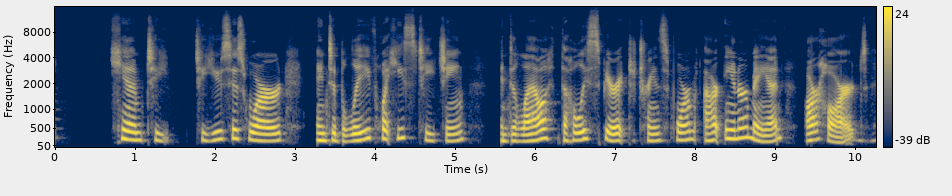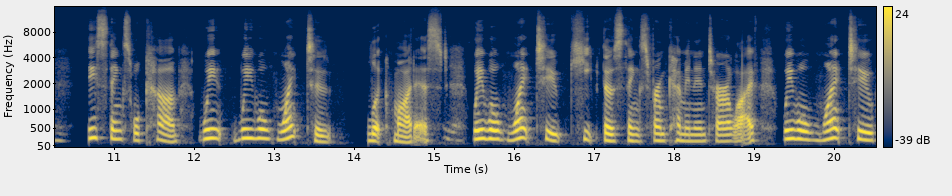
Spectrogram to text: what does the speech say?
Him to, to use His word and to believe what He's teaching and allow the Holy Spirit to transform our inner man, our heart, mm-hmm. these things will come. We we will want to look modest. Yes. We will want to keep those things from coming into our life. We will want to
